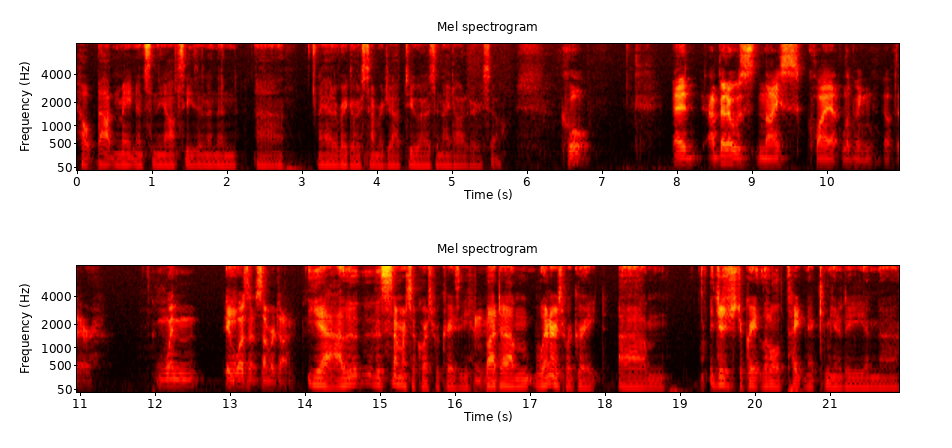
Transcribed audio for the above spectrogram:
help out in maintenance in the off season, and then uh, I had a regular summer job too. I was a night auditor, so Cool. And I bet it was nice, quiet living up there when it It- wasn't summertime. Yeah, the, the summers, of course, were crazy, but um, winters were great. Um, it's just a great little tight knit community, and uh,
